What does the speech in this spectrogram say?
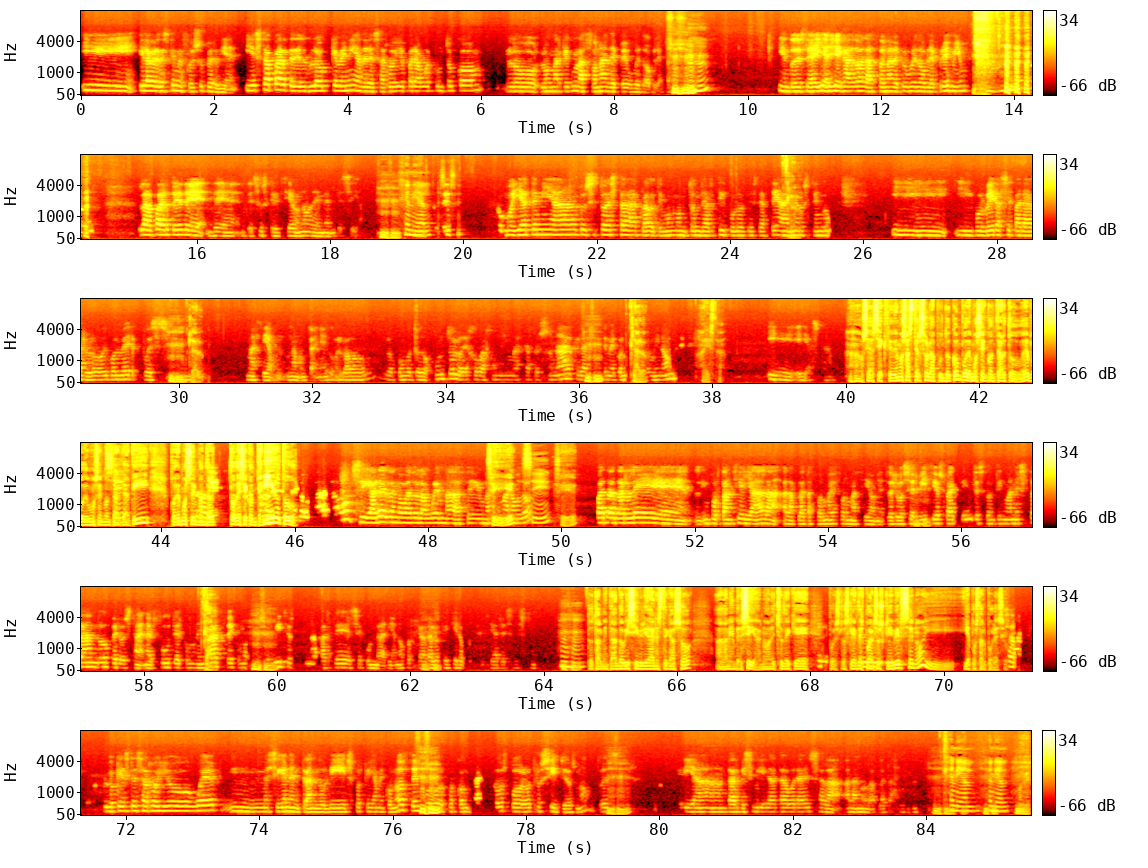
Y, y la verdad es que me fue súper bien. Y esta parte del blog que venía de desarrollo para web.com lo, lo, marqué con la zona de PW. Uh -huh. Y entonces de ahí ha llegado a la zona de PW Premium. la parte de, de, de suscripción, ¿no? De membresía. Uh -huh. Genial. Entonces, sí, sí. Como ya tenía, pues toda esta, claro, tengo un montón de artículos desde hace años, claro. tengo y, y, volver a separarlo y volver, pues, claro. me hacía una montaña. Y como lo, lo, pongo todo junto, lo dejo bajo mi marca personal, que la uh -huh. gente me conozca claro. por mi nombre. Ahí está. Y, y ya está. Ajá, o sea, si accedemos a estersola.com podemos encontrar todo, ¿eh? Podemos encontrarte sí. a ti, podemos encontrar todo ese contenido, todo. Renovado, sí, ahora he renovado la web hace una sí, semana o dos. Sí. sí. Para darle importancia ya a la, a la, plataforma de formación. Entonces, los servicios uh -huh. para clientes continúan estando, pero está en el footer como un enlace, claro. como uh -huh. servicios, una parte secundaria, ¿no? Porque ahora uh -huh. lo que quiero potenciar es esto. Uh -huh. Totalmente, dando visibilidad en este caso a la membresía, ¿no? Al hecho de que pues los clientes puedan suscribirse, ¿no? Y, y apostar por eso. Lo que es desarrollo web, mm, me siguen entrando leads porque ya me conocen, por, contactos, por otros sitios, ¿no? Entonces, quería dar visibilidad ahora es a la, a la nueva plataforma. Genial, genial. Muy bien.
